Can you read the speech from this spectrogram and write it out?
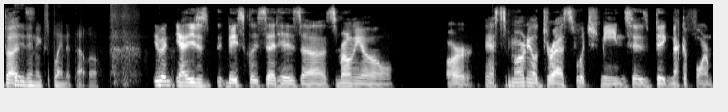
But- didn't explain it that well. even yeah, he just basically said his uh, ceremonial or yeah, ceremonial dress, which means his big mecha form,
